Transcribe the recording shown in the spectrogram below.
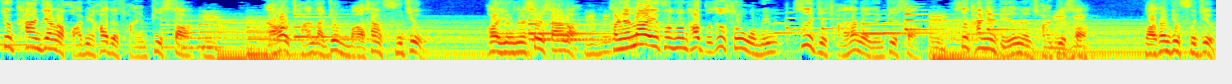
就看见了华平号的船员被杀。嗯。然后船长就马上呼救，啊，有人受伤了，嗯可能那一分钟他不是说我们自己船上的人必杀，嗯是看见别人的船必杀，马上就呼救，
